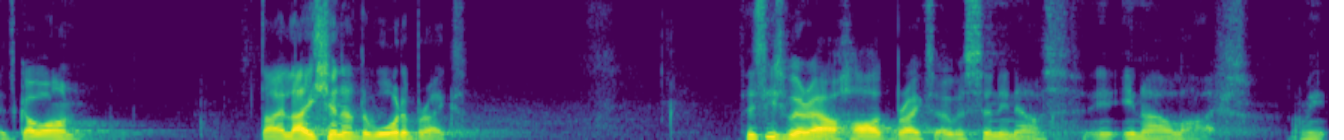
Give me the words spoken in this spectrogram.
Let's go on. Dilation and the water breaks. This is where our heart breaks over sin in our, in our lives. I mean,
